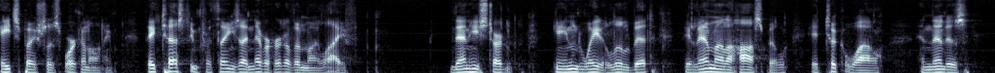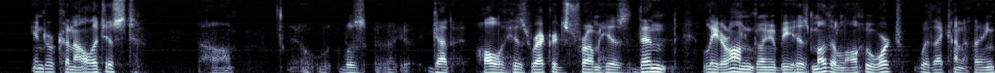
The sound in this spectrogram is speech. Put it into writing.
eight specialists working on him. They tested him for things I'd never heard of in my life. Then he started gaining weight a little bit. They let him out of the hospital. It took a while. And then his endocrinologist uh, was uh, got all of his records from his then later on going to be his mother-in-law who worked with that kind of thing.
